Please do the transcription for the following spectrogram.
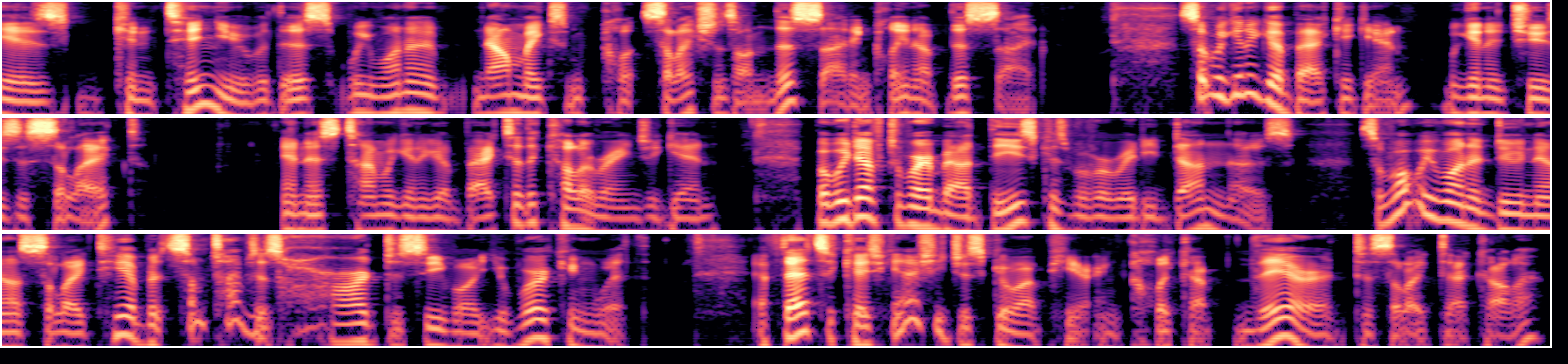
is continue with this. We want to now make some selections on this side and clean up this side. So we're going to go back again. We're going to choose the select. And this time we're going to go back to the color range again. But we don't have to worry about these because we've already done those. So what we want to do now is select here, but sometimes it's hard to see what you're working with. If that's the case, you can actually just go up here and click up there to select our color.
